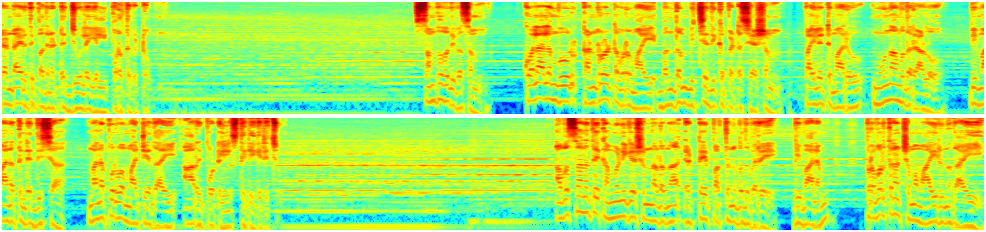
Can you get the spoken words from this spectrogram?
രണ്ടായിരത്തി പതിനെട്ട് ജൂലൈയിൽ പുറത്തുവിട്ടു. സംഭവ ദിവസം കോലാലംപൂർ കൺട്രോൾ ടവറുമായി ബന്ധം വിച്ഛേദിക്കപ്പെട്ട ശേഷം പൈലറ്റുമാരോ മൂന്നാമതൊരാളോ വിമാനത്തിന്റെ ദിശ മനഃപൂർവം മാറ്റിയതായി ആ റിപ്പോർട്ടിൽ സ്ഥിരീകരിച്ചു. അവസാനത്തെ കമ്മ്യൂണിക്കേഷൻ നടന്ന എട്ട് പത്തൊൻപത് വരെ വിമാനം പ്രവർത്തനക്ഷമമായിരുന്നതായി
